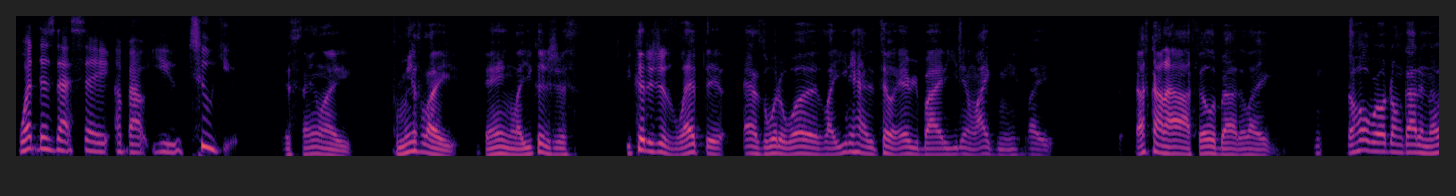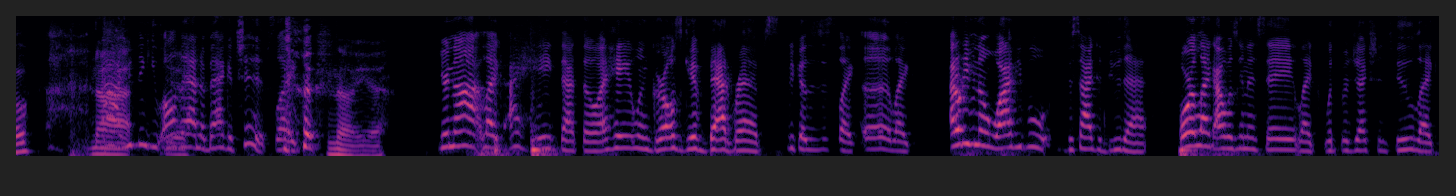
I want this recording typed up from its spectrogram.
what does that say about you to you? It's saying like for me, it's like dang, like you could have just you could have just left it as what it was. Like you didn't have to tell everybody you didn't like me. Like that's kind of how I feel about it. Like the whole world don't gotta know. Nah, Nah, you think you all yeah. that in a bag of chips? Like No, yeah. you're not. Like I hate that though. I hate when girls give bad reps because it's just like, uh, like I don't even know why people decide to do that. Or like I was gonna say, like with rejection too. Like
